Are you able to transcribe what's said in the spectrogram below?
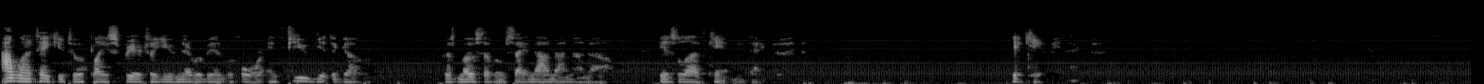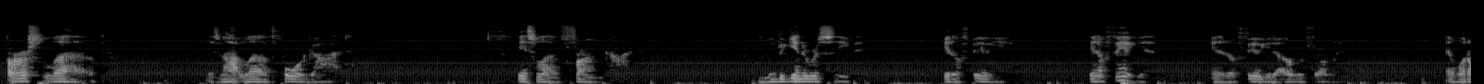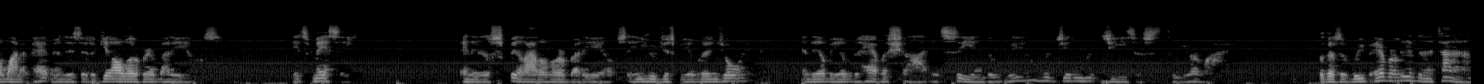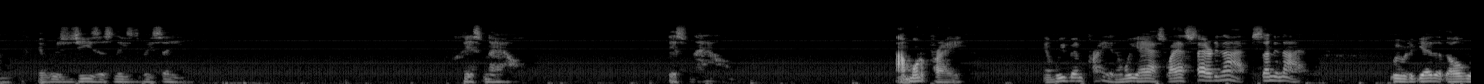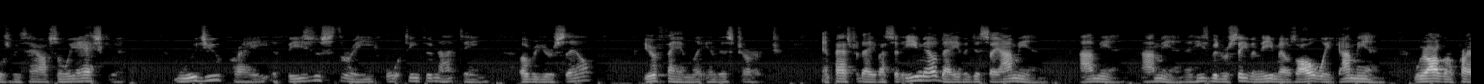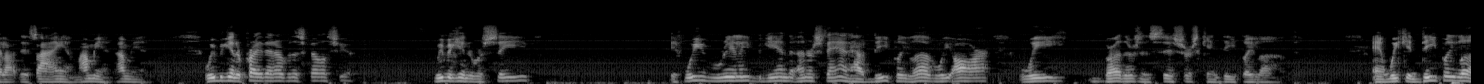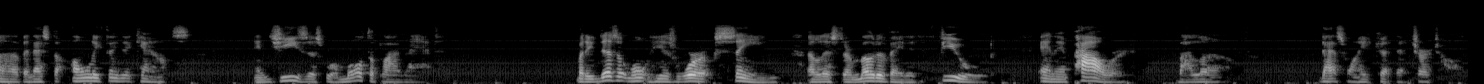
I'm going to take you to a place spiritually you've never been before, and few get to go. Because most of them say, no, no, no, no. His love can't be that good. It can't be that good. First love is not love for God. It's love from God. And we begin to receive it. It'll fill you. It'll fill you and it'll fill you to overflowing. And what'll wind up happening is it'll get all over everybody else. It's messy, and it'll spill out on everybody else, and you'll just be able to enjoy it. And they'll be able to have a shot at seeing the real, legitimate Jesus through your life. Because if we've ever lived in a time in which Jesus needs to be seen, it's now. It's now. I'm going to pray and we've been praying, and we asked last Saturday night, Sunday night, we were together at the Oglesby's house, and we asked you, would you pray Ephesians 3 14 through 19 over yourself, your family, and this church? And Pastor Dave, I said, email Dave and just say, I'm in, I'm in, I'm in. And he's been receiving emails all week. I'm in. We're all going to pray like this. I am. I'm in. I'm in. We begin to pray that over this fellowship. We begin to receive. If we really begin to understand how deeply loved we are, we brothers and sisters can deeply love. And we can deeply love, and that's the only thing that counts. And Jesus will multiply that. But He doesn't want His works seen unless they're motivated, fueled, and empowered by love. That's why He cut that church off.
